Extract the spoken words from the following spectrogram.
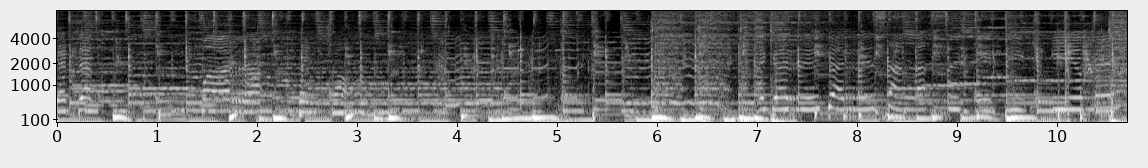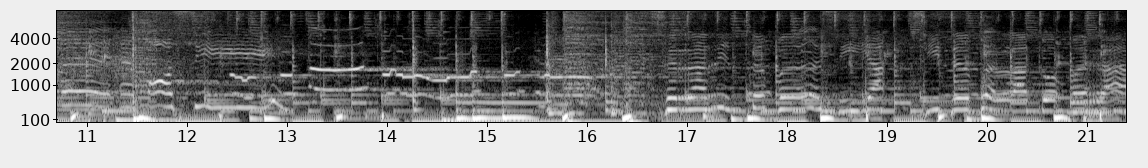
gedek marah bencong gara-gara salah segede iya emosi. Serarin tebesi ya si debelak merah.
